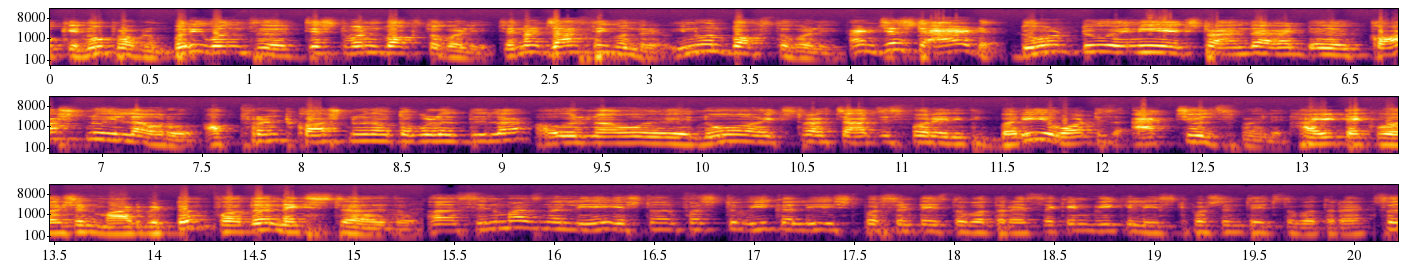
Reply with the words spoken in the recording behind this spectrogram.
ಓಕೆ ನೋ ಪ್ರಾಬ್ಲಮ್ ಬರೀ ಒಂದ್ ಜಸ್ಟ್ ಒನ್ ಬಾಕ್ಸ್ ತಗೊಳ್ಳಿ. ಜನ ಜಾಸ್ತಿ ಬಂದ್ರೆ ಇನ್ನೊಂದು ಬಾಕ್ಸ್ ತಗೊಳ್ಳಿ. And just add don't do any extra ಅಂದ್ರೆ ಕಾಸ್ಟ್ನೂ ಇಲ್ಲ ಅವರು. ಅಪ್ ಫ್ರಂಟ್ ಕಾಸ್ಟ್ನು ನಾವು ತಗೊಳ್ಳೋದಿಲ್ಲ ಅವ್ರು ನಾವು no extra charges for anything ಬರೀ ವಾಟ್ ಇಸ್ ಆಕ್ಚುಯಲ್ಸ್ ಮೇಲೆ. ಹೈ ಟೆಕ್ ವರ್ಷನ್ ಮಾಡಿಬಿಟ್ಟು ಫಾರ್ ದ ನೆಕ್ಸ್ಟ್ ಇದು. ಸಿನಿಮಾಸ್ನಲ್ಲಿ ಎಷ್ಟೊಂದು ಫಸ್ಟ್ ವೀಕ್ ಅಲ್ಲಿ ಇಷ್ಟು ಪರ್ಸೆಂಟೇಜ್ ತಗೋತಾರೆ. ಸೆಕೆಂಡ್ ವೀಕ್ ಅಲ್ಲಿ ಇಷ್ಟು ಪರ್ಸೆಂಟೇಜ್ ತಗೋತಾರೆ. ಸೊ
